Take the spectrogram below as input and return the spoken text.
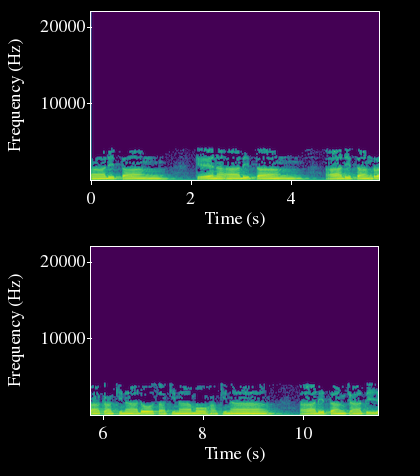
อาดิตัง เกนะอาทิตตัง อาทิตตังราคัคคินาโทสัคคินาโมหัคคินาอาทิตตังชาติย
